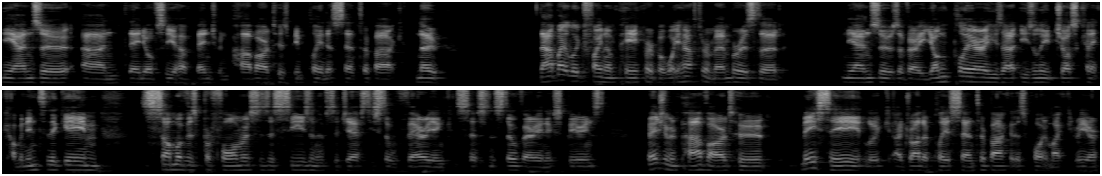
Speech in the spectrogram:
Nianzou, and then obviously you have Benjamin Pavard, who's been playing at centre back. Now, that might look fine on paper, but what you have to remember is that Nianzou is a very young player. He's at, he's only just kind of coming into the game. Some of his performances this season have suggested he's still very inconsistent, still very inexperienced. Benjamin Pavard, who may say, look, I'd rather play centre back at this point in my career.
